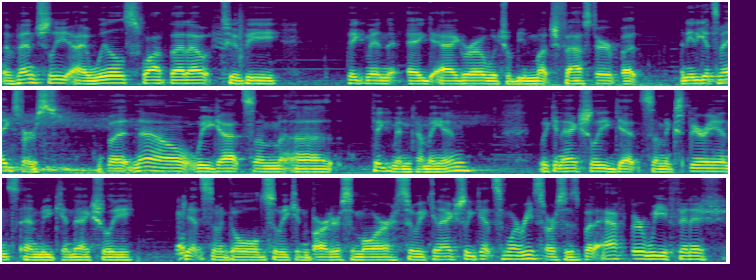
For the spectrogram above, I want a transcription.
Eventually, I will swap that out to be pigmen egg aggro, which will be much faster, but Need to get some eggs first. But now we got some uh, pigmen coming in. We can actually get some experience and we can actually get some gold so we can barter some more so we can actually get some more resources. But after we finish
